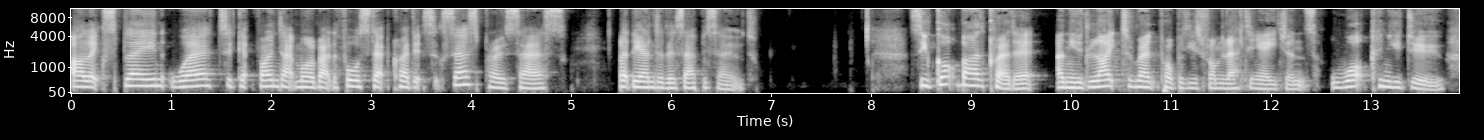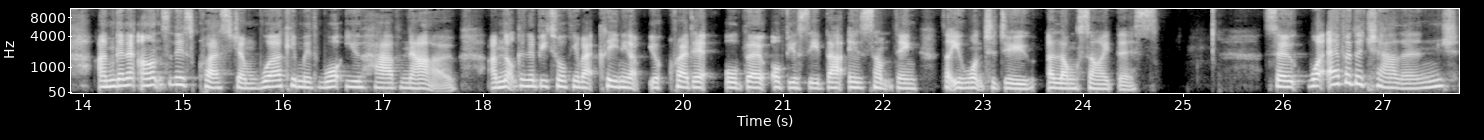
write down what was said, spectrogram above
I'll explain where to get find out more about the four step credit success process at the end of this episode. So you've got bad credit and you'd like to rent properties from letting agents, what can you do? I'm going to answer this question working with what you have now. I'm not going to be talking about cleaning up your credit, although obviously that is something that you want to do alongside this. So, whatever the challenge,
